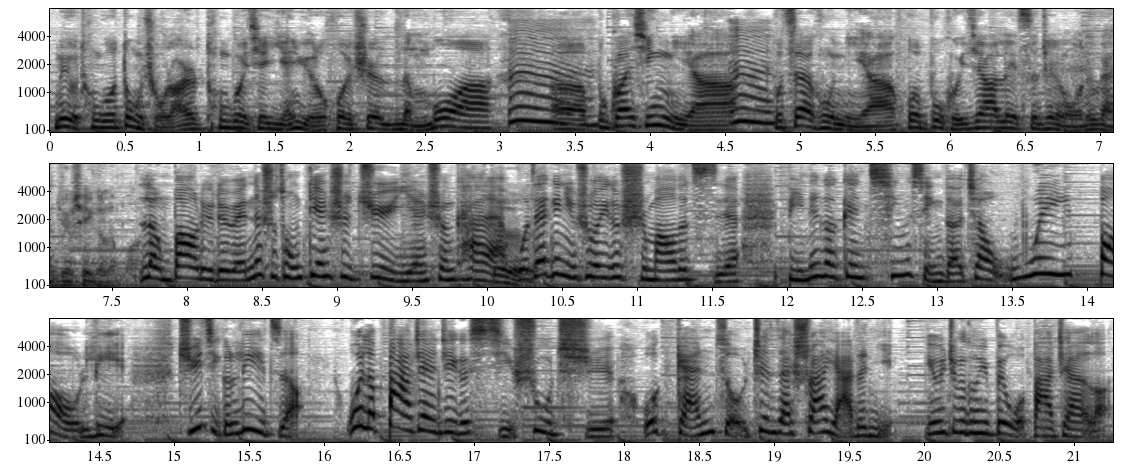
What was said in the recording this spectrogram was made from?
没有通过动手了，而通过一些言语了或者是冷漠啊，呃，不关心你啊，不在乎你啊，或不回家，类似这种，我都感觉是一个冷暴。冷暴力对不对？那是从电视剧延伸开来。我再跟你说一个时髦的词，比那个更清醒的，叫微暴力。举几个例子。为了霸占这个洗漱池，我赶走正在刷牙的你，因为这个东西被我霸占了。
